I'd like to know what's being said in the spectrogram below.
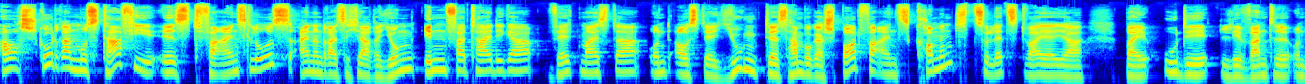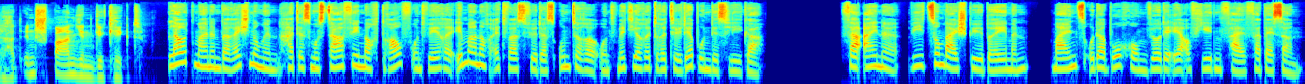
Auch Skodran Mustafi ist vereinslos, 31 Jahre jung, Innenverteidiger, Weltmeister und aus der Jugend des Hamburger Sportvereins kommend. Zuletzt war er ja bei UD Levante und hat in Spanien gekickt. Laut meinen Berechnungen hat es Mustafi noch drauf und wäre immer noch etwas für das untere und mittlere Drittel der Bundesliga. Vereine, wie zum Beispiel Bremen, Mainz oder Bochum würde er auf jeden Fall verbessern.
